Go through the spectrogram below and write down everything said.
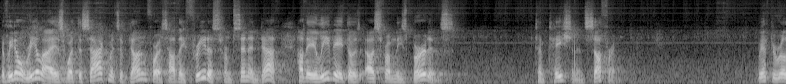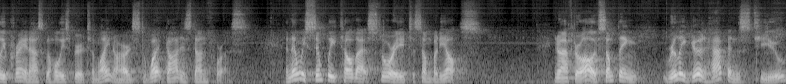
If we don't realize what the sacraments have done for us, how they freed us from sin and death, how they alleviate those, us from these burdens, temptation and suffering, we have to really pray and ask the Holy Spirit to enlighten our hearts to what God has done for us. And then we simply tell that story to somebody else. You know, after all, if something really good happens to you,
